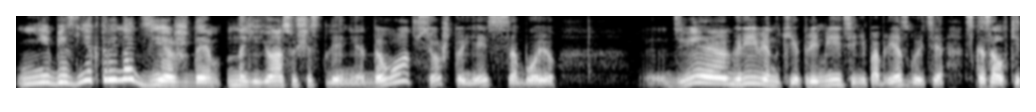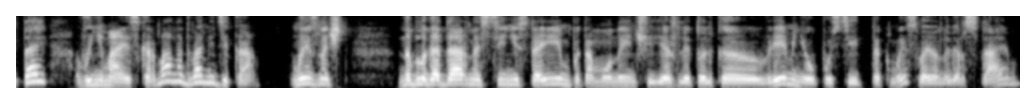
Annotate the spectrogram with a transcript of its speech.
не без некоторой надежды на ее осуществление. Да вот все, что есть с собою. Две гривенки примите, не побрезгуйте, сказал Китай, вынимая из кармана два медика. Мы, значит, на благодарности не стоим, потому нынче, ежели только времени упустить, так мы свое наверстаем.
